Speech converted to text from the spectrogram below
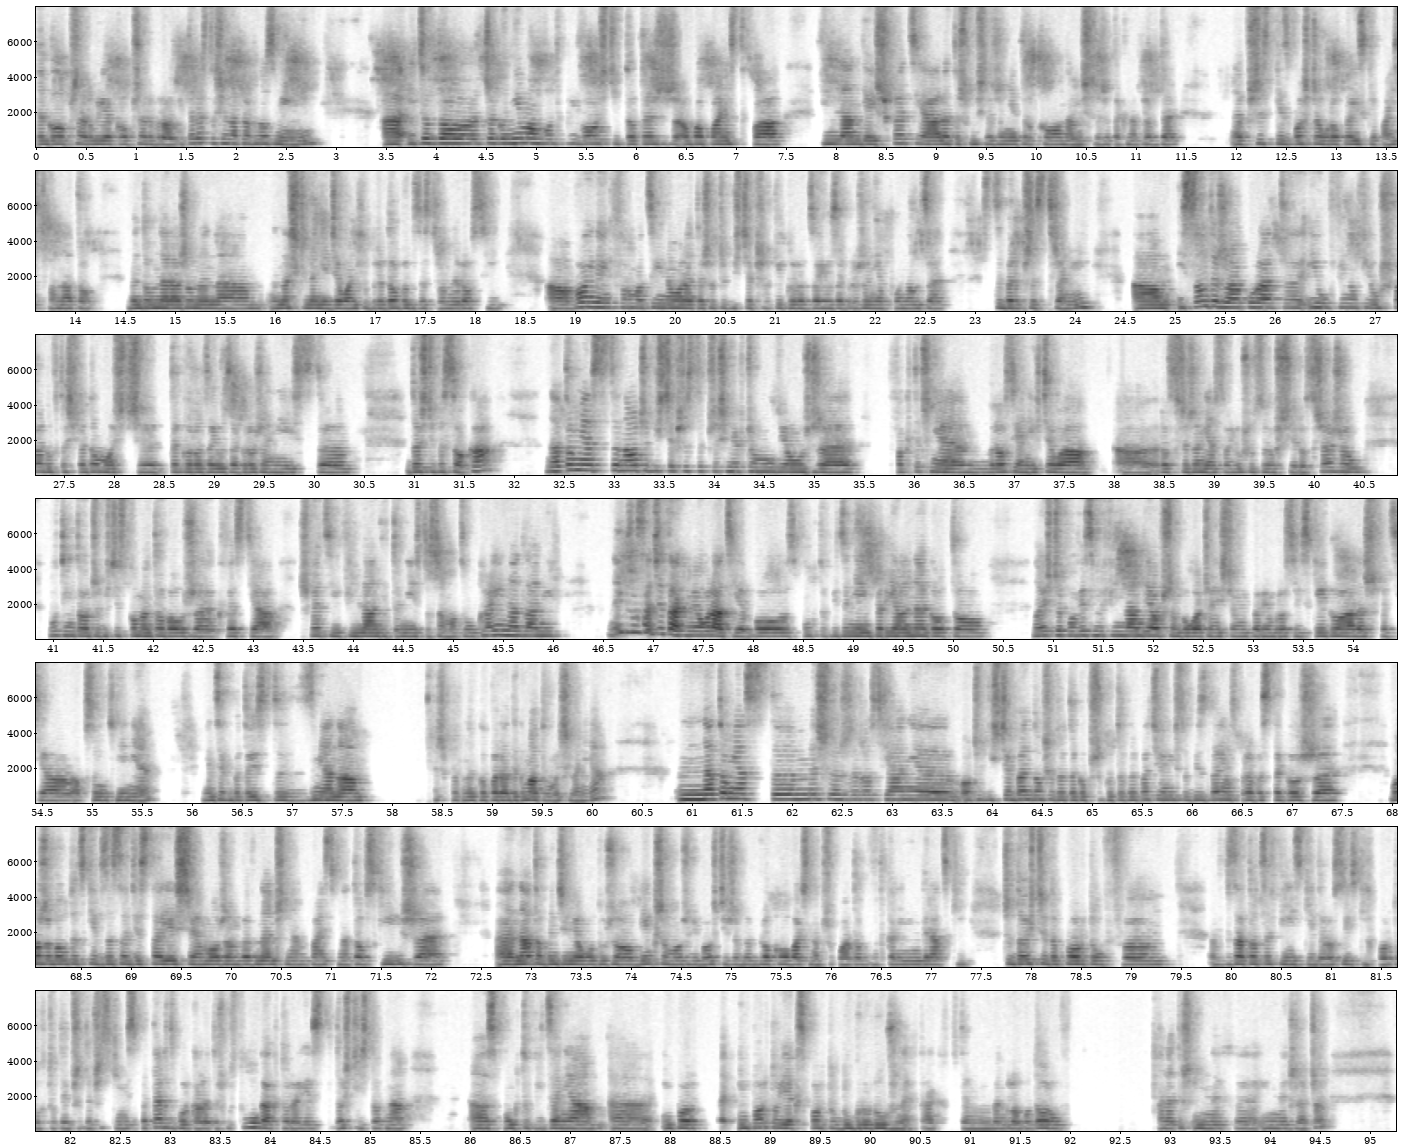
tego obszaru jako obszar wrogi. Teraz to się na pewno zmieni. I co do czego nie mam wątpliwości, to też, że oba państwa, Finlandia i Szwecja, ale też myślę, że nie tylko one, myślę, że tak naprawdę e, wszystkie, zwłaszcza europejskie państwa NATO, będą narażone na nasilenie działań hybrydowych ze strony Rosji, a wojnę informacyjną, ale też oczywiście wszelkiego rodzaju zagrożenia płynące z cyberprzestrzeni. I sądzę, że akurat i u Finów, i u Szwedów ta świadomość tego rodzaju zagrożeń jest e, dość wysoka. Natomiast no, oczywiście wszyscy prześmiewczo mówią, że faktycznie Rosja nie chciała rozszerzenia sojuszu, sojusz się rozszerzył. Putin to oczywiście skomentował, że kwestia Szwecji i Finlandii to nie jest to samo co Ukraina dla nich. No i w zasadzie tak, miał rację, bo z punktu widzenia imperialnego to no jeszcze powiedzmy Finlandia owszem była częścią Imperium Rosyjskiego, ale Szwecja absolutnie nie. Więc jakby to jest zmiana pewnego paradygmatu myślenia. Natomiast y, myślę, że Rosjanie oczywiście będą się do tego przygotowywać i oni sobie zdają sprawę z tego, że Morze Bałtyckie w zasadzie staje się morzem wewnętrznym państw natowskich, że e, NATO będzie miało dużo większe możliwości, żeby blokować na przykład obwód kaliningradzki, czy dojście do portów w Zatoce Fińskiej, do rosyjskich portów. Tutaj przede wszystkim jest Petersburg, ale też Ustługa, która jest dość istotna e, z punktu widzenia e, import, importu i eksportu dóbr różnych, tak, w tym węglowodorów, ale też innych, innych rzeczy.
